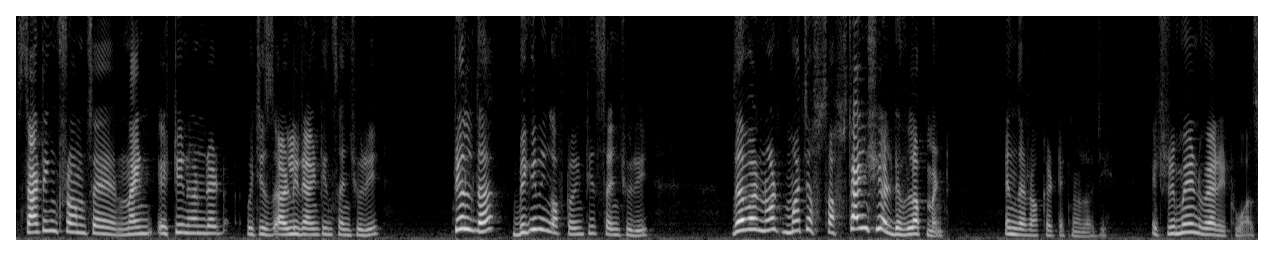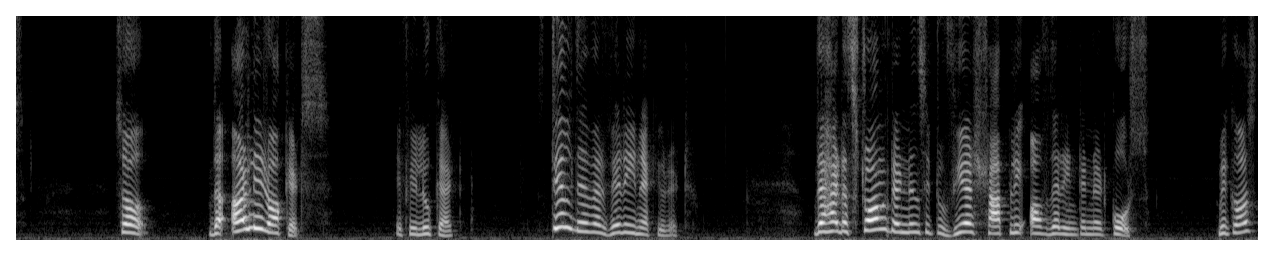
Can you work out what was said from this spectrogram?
starting from say 1800 which is early 19th century till the beginning of 20th century, there were not much of substantial development in the rocket technology, it remained where it was. So, the early rockets if you look at still they were very inaccurate. They had a strong tendency to veer sharply off their intended course, because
